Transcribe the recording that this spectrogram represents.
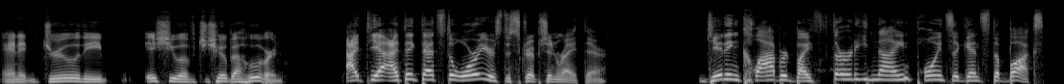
And it drew the issue of Chuba Hubbard. I yeah, I think that's the Warriors description right there. Getting clobbered by 39 points against the Bucks.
